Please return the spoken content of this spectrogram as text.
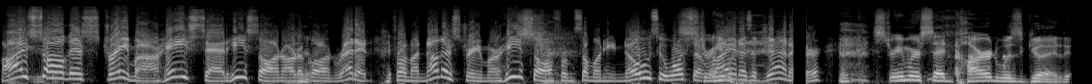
I saw this streamer. He said he saw an article on Reddit from another streamer. He saw from someone he knows who works Streamer. at Riot as a janitor. Streamer said card was good.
